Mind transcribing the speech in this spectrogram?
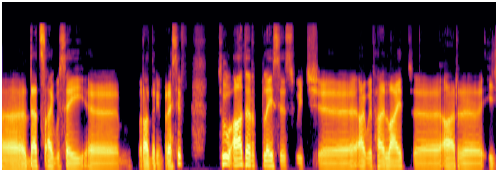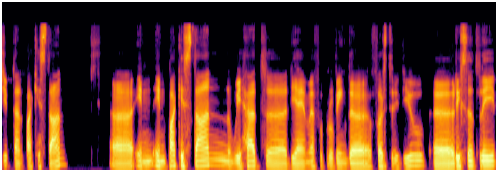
uh, that's, I would say, uh, rather impressive. Two other places which uh, I would highlight are Egypt and Pakistan. in in Pakistan, we had the IMF approving the first review recently,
